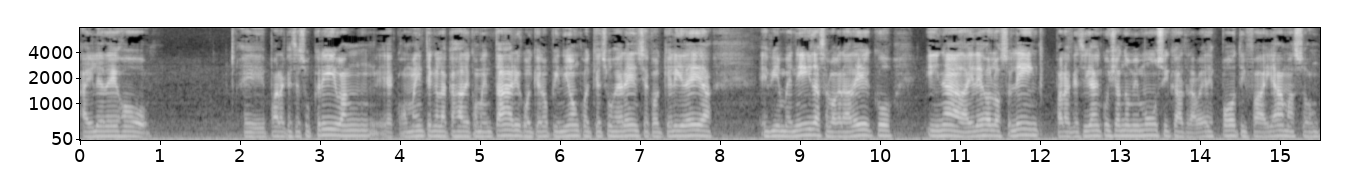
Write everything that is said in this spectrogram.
Ahí les dejo eh, para que se suscriban, eh, comenten en la caja de comentarios, cualquier opinión, cualquier sugerencia, cualquier idea es bienvenida, se lo agradezco. Y nada, ahí dejo los links para que sigan escuchando mi música a través de Spotify, Amazon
